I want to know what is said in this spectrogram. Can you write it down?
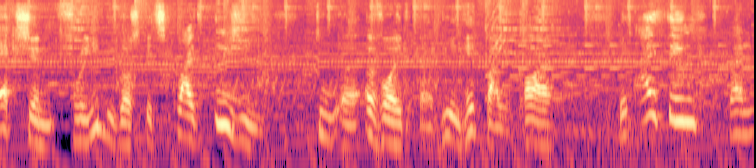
action-free because it's quite easy to uh, avoid uh, being hit by a car. But I think when,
